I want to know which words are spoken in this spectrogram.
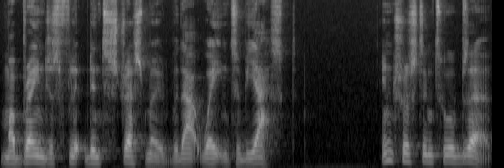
my brain just flipped into stress mode without waiting to be asked. Interesting to observe.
